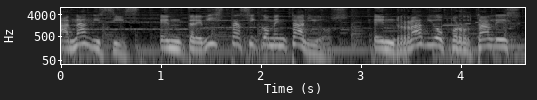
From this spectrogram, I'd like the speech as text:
análisis, entrevistas y comentarios. En Radio Portales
